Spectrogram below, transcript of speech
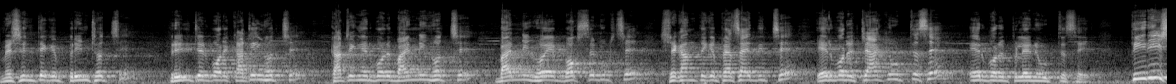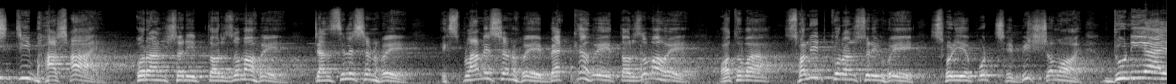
মেশিন থেকে প্রিন্ট হচ্ছে, প্রিন্টের পরে কাটিং হচ্ছে, কাটিংয়ের পরে বাইন্ডিং হচ্ছে, বাইন্ডিং হয়ে বক্সে ঢুকছে, সেখান থেকে পেঁচায় দিচ্ছে, এরপরে ট্র্যাকে উঠতেছে, এরপরে প্লেনে উঠতেছে। তিরিশটি ভাষায় কোরআন শরীফ তর্জমা হয়ে, ট্রান্সলেশন হয়ে এক্সপ্লানেশন হয়ে, ব্যাখ্যা হয়ে, তর্জমা হয়ে, অথবা সলিড কোরআন শরীফ হয়ে ছড়িয়ে পড়ছে বিশ্বময়। দুনিয়ায়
